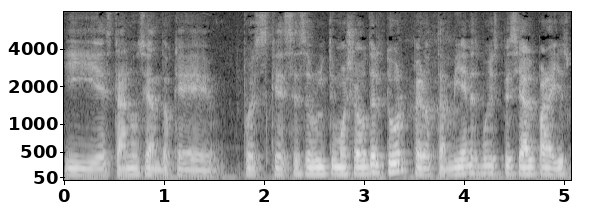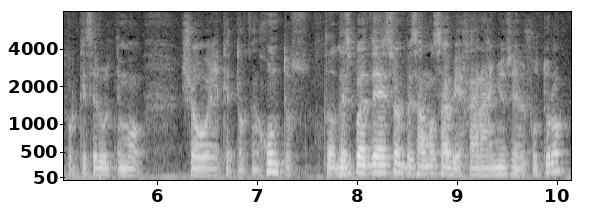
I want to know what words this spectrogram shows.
y está anunciando que pues que ese es el último show del tour, pero también es muy especial para ellos porque es el último show en el que tocan juntos. Después de eso empezamos a viajar años en el futuro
